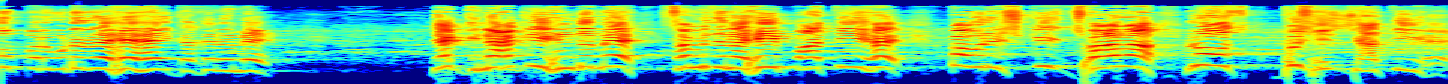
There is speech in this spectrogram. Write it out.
ऊपर उड़ रहे हैं गगन में यज्ञाग्नि हिंद में समझ नहीं पाती है पौरुष की ज्वाला रोज बुझ जाती है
